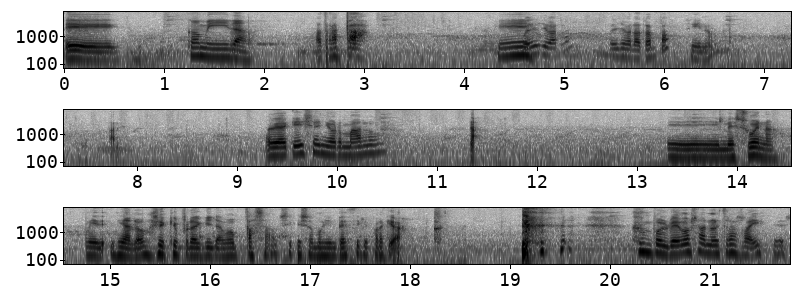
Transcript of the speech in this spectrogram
Eh, Comida. la trampa. ¿Puedes ¿Qué? llevarla? ¿Puedes llevar la trampa? Sí, ¿no? A ver, aquí hay señor malo. No. Eh, me suena. Míralo, si es que por aquí ya hemos pasado, sí que somos imbéciles, por aquí va. Volvemos a nuestras raíces.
